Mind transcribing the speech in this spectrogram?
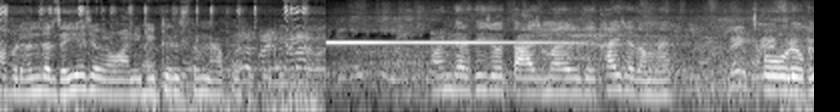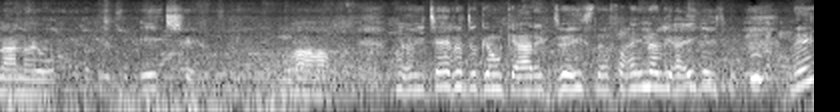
આપણે અંદર જઈએ છીએ આની ડિટેલ્સ તમને આપું. અંદરથી જો તાજમહેલ દેખાય છે તમને. થોડોક નાનો એવો. એ જ છે. વાહ મેં વિચાર્યું હતું કે હું ક્યારેક જઈશ ને ફાઇનલી આવી ગઈ છું. નહીં?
